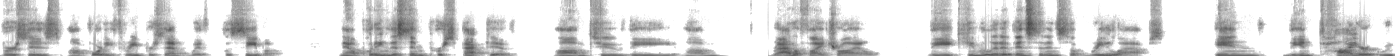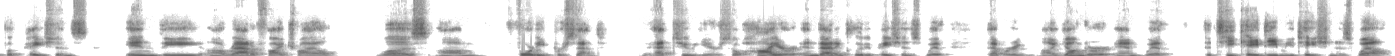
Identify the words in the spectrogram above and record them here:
versus uh, 43% with placebo. Now, putting this in perspective um, to the um, Ratify trial, the cumulative incidence of relapse in the entire group of patients in the uh, Ratify trial was um, 40% at two years, so higher, and that included patients with that were uh, younger and with the TKD mutation as well.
